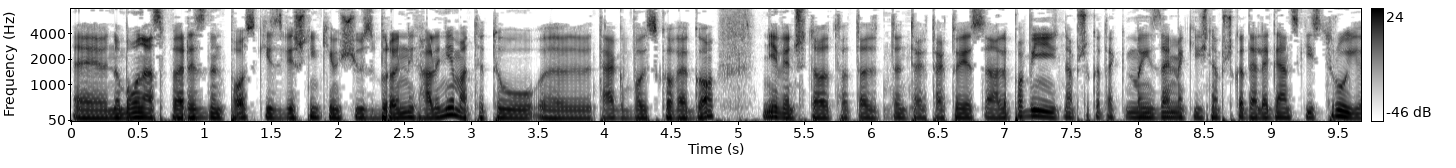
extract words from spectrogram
E, no bo u nas prezydent Polski jest wierzchnikiem sił zbrojnych, ale nie ma tytułu, e, tak, wojskowego. Nie wiem, czy to, to, to, to tak, tak to jest, ale powinien na przykład, moim zdaniem, jakiś na przykład elegancki strój,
